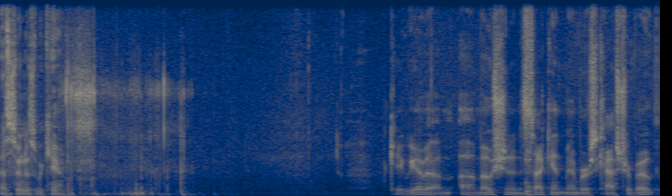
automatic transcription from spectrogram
as soon as we can. Okay, we have a, a motion and a second. Members, cast your vote.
